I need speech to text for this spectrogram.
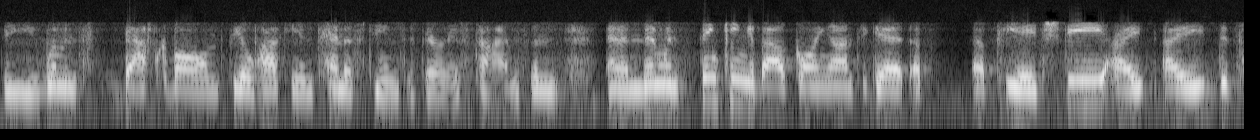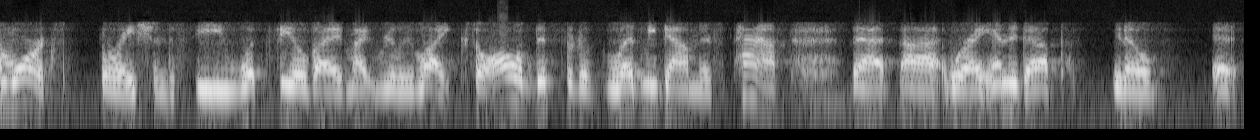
the women's basketball and field hockey and tennis teams at various times. And and then when thinking about going on to get a a PhD, I, I did some more exploration to see what field I might really like. So all of this sort of led me down this path that uh, where I ended up, you know, at,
